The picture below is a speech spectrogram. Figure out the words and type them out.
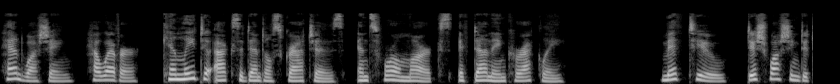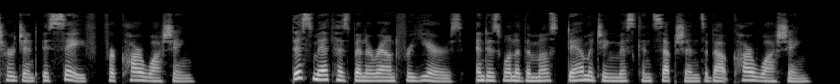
Hand washing, however, can lead to accidental scratches and swirl marks if done incorrectly. Myth 2. Dishwashing detergent is safe for car washing. This myth has been around for years and is one of the most damaging misconceptions about car washing.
